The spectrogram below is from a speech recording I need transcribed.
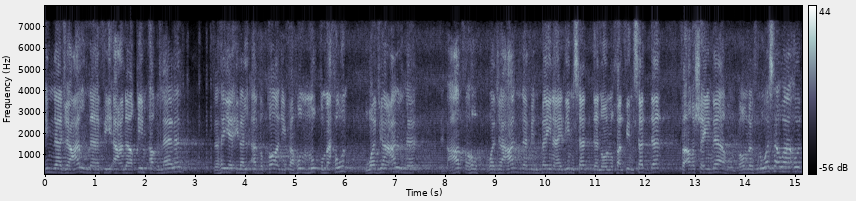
إنا جعلنا في أعناقهم أغلالا فهي إلى الأذقان فهم مقمحون. وجعلنا العطفه وجعلنا من بين أيديهم سدا ومن خلفهم سدا فأغشيناهم. فهم مفنون وسواء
